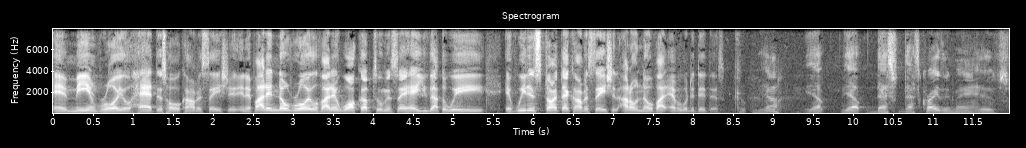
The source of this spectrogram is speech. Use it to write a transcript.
and me and Royal had this whole conversation. And if I didn't know Royal, if I didn't walk up to him and say, "Hey, you got the weed," if we didn't start that conversation, I don't know if I ever would have did this. Yeah. Yep. Yep. That's that's crazy, man. It's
